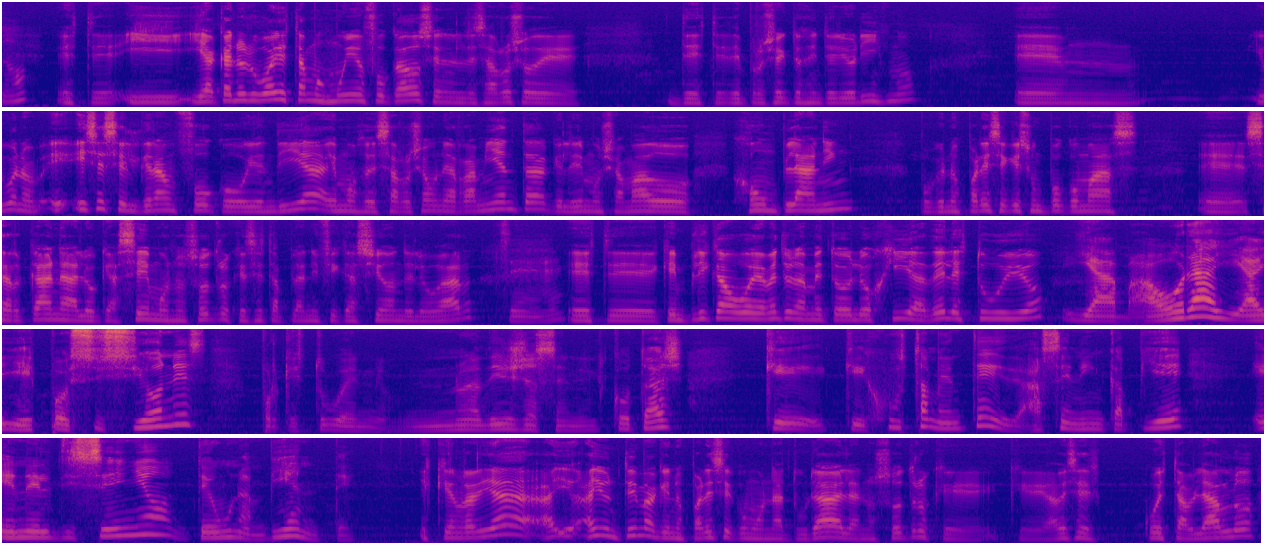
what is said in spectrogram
¿No? Este, y, acá en Uruguay estamos muy enfocados en el desarrollo de, de, este, proyectos de interiorismo. Em, y bueno, e, ese es el gran foco hoy en día. Hemos desarrollado una herramienta que le hemos llamado Home Planning, porque nos parece que es un poco más eh, cercana a lo que hacemos nosotros, que es esta planificación del hogar, este, que implica obviamente una metodología del estudio. Y ahora hay, hay, exposiciones, porque estuve en una de ellas en el cottage, que, que justamente hacen hincapié en el diseño de un ambiente. Es que en realidad hay, hay, un tema que nos parece como natural a nosotros, que, que, a veces cuesta hablarlo,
